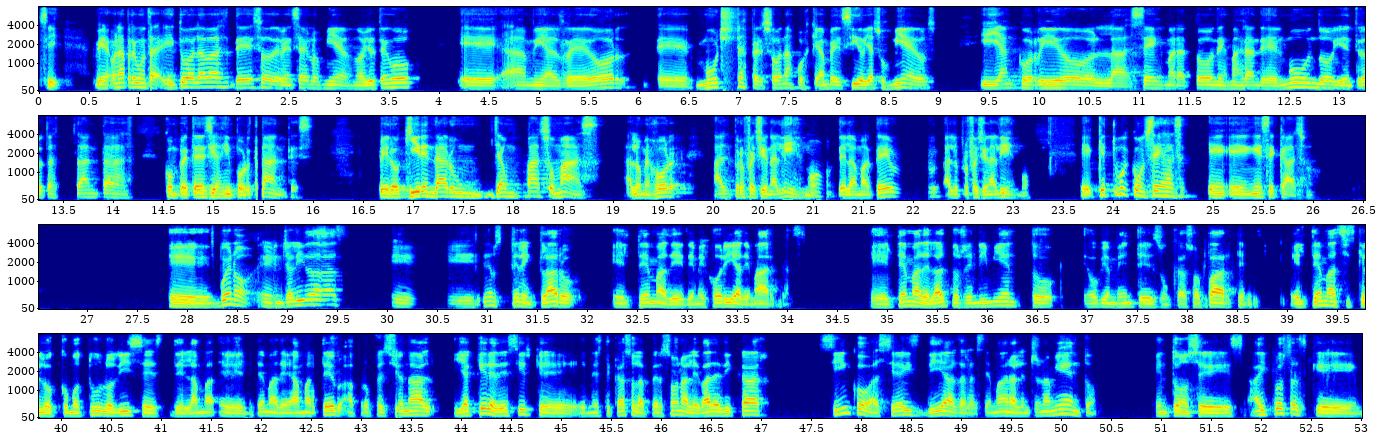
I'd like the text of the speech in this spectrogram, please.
Sí, bien, una pregunta, y tú hablabas de eso de vencer los miedos, ¿no? Yo tengo eh, a mi alrededor eh, muchas personas pues que han vencido ya sus miedos y han corrido las seis maratones más grandes del mundo y entre otras tantas competencias importantes, pero quieren dar un, ya un paso más, a lo mejor al profesionalismo, del amateur al profesionalismo. Eh, ¿Qué tú aconsejas en, en ese caso? Eh, bueno, en realidad eh, eh, tenemos que tener en claro el tema de, de, mejoría de marcas. El tema del alto rendimiento, obviamente, es un caso aparte. El tema, si es que lo, como tú lo dices, del el tema de amateur a profesional, ya quiere decir que en este caso la persona le va a dedicar cinco a seis días a la semana al entrenamiento. Entonces, hay cosas que,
